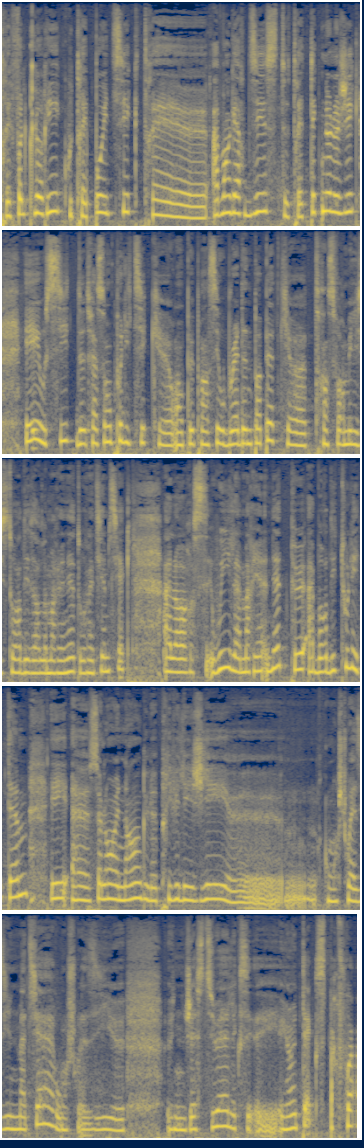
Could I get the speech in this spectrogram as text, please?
très folklorique ou très poétique, très euh, avant-gardiste, très technologique et aussi de façon politique. Euh, on peut penser au Bread and Puppet qui a transformé l'histoire des arts de la marionnette au 20e siècle. Alors oui, la marionnette peut aborder tous les thèmes et euh, selon un angle privilégié, on choisit une matière, on choisit une gestuelle et un texte parfois.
